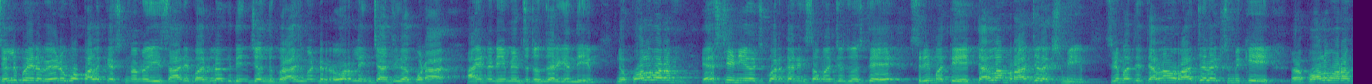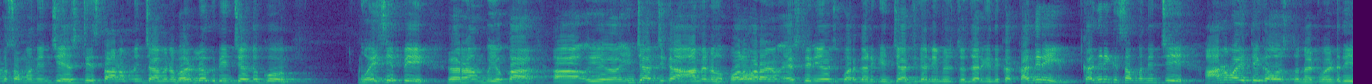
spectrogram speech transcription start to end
చెల్లిపోయిన వేణుగోపాలకృష్ణను ఈసారి బరిలోకి దించేందుకు రాజమండ్రి రూరల్ ఇన్ఛార్జిగా కూడా ఆయన నియమించడం జరిగింది. పోలవరం ఎస్టీ నియోజకవర్గానికి సంబంధించి చూస్తే శ్రీమతి తెల్లం రాజ్యలక్ష్మి శ్రీమతి తెల్లం రాజ్యలక్ష్మికి పోలవరంకు సంబంధించి ఎస్టీ స్థానం నుంచి ఆమెను బరిలోకి దించేందుకు వైసీపీ రామ్ యొక్క ఇన్ఛార్జిగా ఆమెను పోలవరం ఎస్టీ నియోజకవర్గానికి ఇన్ఛార్జిగా నియమించడం జరిగింది. ఇక కదిరి కదిరికి సంబంధించి ఆనవాయితీగా వస్తున్నటువంటిది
